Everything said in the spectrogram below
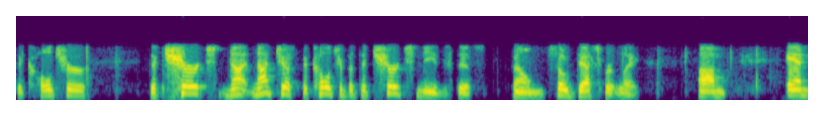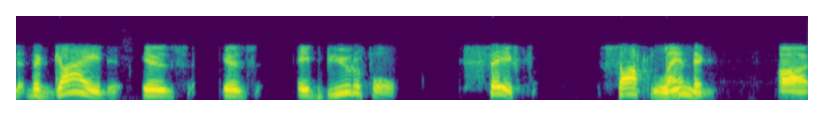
the culture, the church, not not just the culture, but the church needs this film so desperately. Um, and the guide is is a beautiful, safe, soft landing uh,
